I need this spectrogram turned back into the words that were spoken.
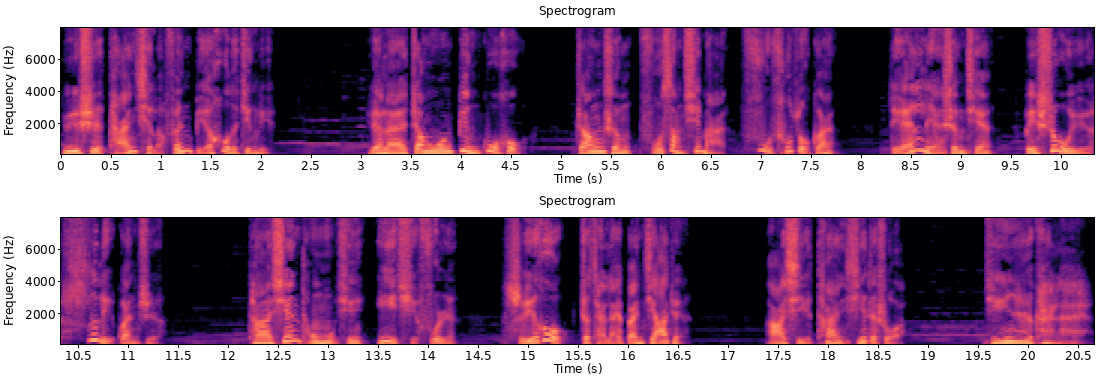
于是谈起了分别后的经历。原来张翁病故后，张生服丧期满，复出做官。连连升迁，被授予司礼官职。他先同母亲一起赴任，随后这才来搬家眷。阿喜叹息着说：“今日看来，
